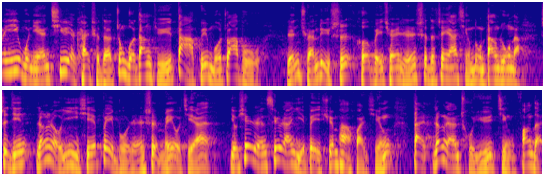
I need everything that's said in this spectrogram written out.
二零一五年七月开始的中国当局大规模抓捕人权律师和维权人士的镇压行动当中呢，至今仍有一些被捕人士没有结案。有些人虽然已被宣判缓刑，但仍然处于警方的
